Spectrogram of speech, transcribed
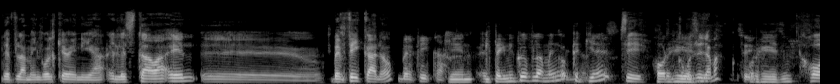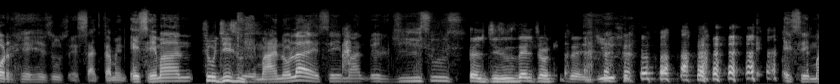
de Flamengo, el que venía. Él estaba en eh, Benfica, ¿no? Benfica. ¿Quién? ¿El técnico de Flamengo? ¿Que quién es? Sí. Jorge ¿Cómo se Jesús. llama? Sí. Jorge Jesús. Jorge Jesús, exactamente. Ese man, Su qué Jesus. mano la de ese man, el Jesus. El Jesus del John. De Jesus. Ese man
